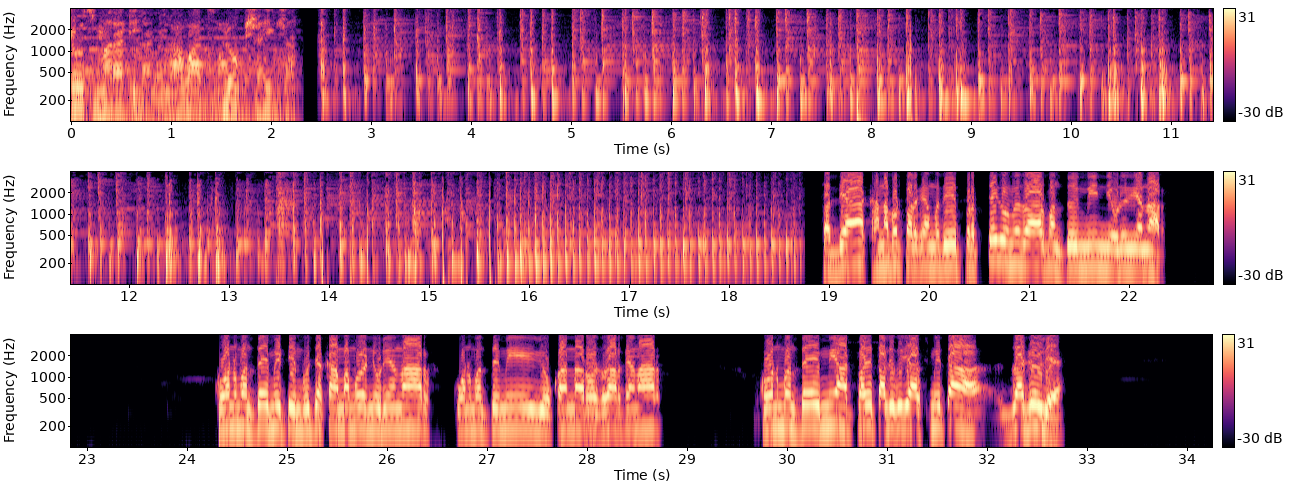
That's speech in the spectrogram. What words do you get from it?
News Marathi आवाज लोकशाहीचा. सध्या खानापूर तालुक्यामध्ये प्रत्येक उमेदवार म्हणतोय मी निवडून येणार. कोण म्हणतंय मी टेंबूच्या कामामुळे निवडून येणार? कोण म्हणतंय मी युवकांना रोजगार देणार? कोण म्हणतंय मी आटपाडी तालुक्याची अस्मिता जागवली आहे.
